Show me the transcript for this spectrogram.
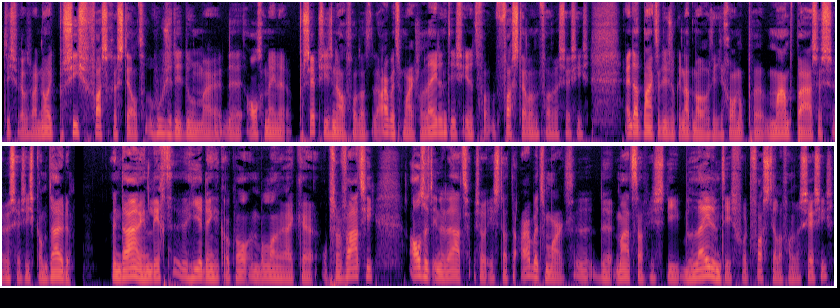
het is weliswaar nooit precies vastgesteld hoe ze dit doen, maar de algemene perceptie is in elk geval dat de arbeidsmarkt leidend is in het vaststellen van recessies. En dat maakt het dus ook inderdaad mogelijk dat je gewoon op uh, maandbasis recessies kan duiden. En daarin ligt hier denk ik ook wel een belangrijke observatie. Als het inderdaad zo is dat de arbeidsmarkt eh, de maatstaf is die leidend is voor het vaststellen van recessies,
